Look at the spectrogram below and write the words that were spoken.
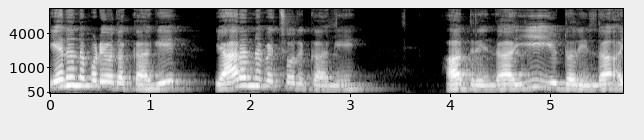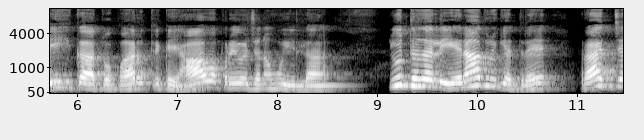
ಏನನ್ನು ಪಡೆಯೋದಕ್ಕಾಗಿ? ಯಾರನ್ನು ಮೆಚ್ಚೋದಕ್ಕಾಗಿ? ಆದ್ದರಿಂದ ಈ ಯುದ್ಧದಿಂದ ಐಹಿಕ ಅಥವಾ ಪಾರತ್ರಿಕ ಯಾವ ಪ್ರಯೋಜನವೂ ಇಲ್ಲ. ಯುದ್ಧದಲ್ಲಿ ಏನಾದರೂ ಗೆದ್ದರೆ ರಾಜ್ಯ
